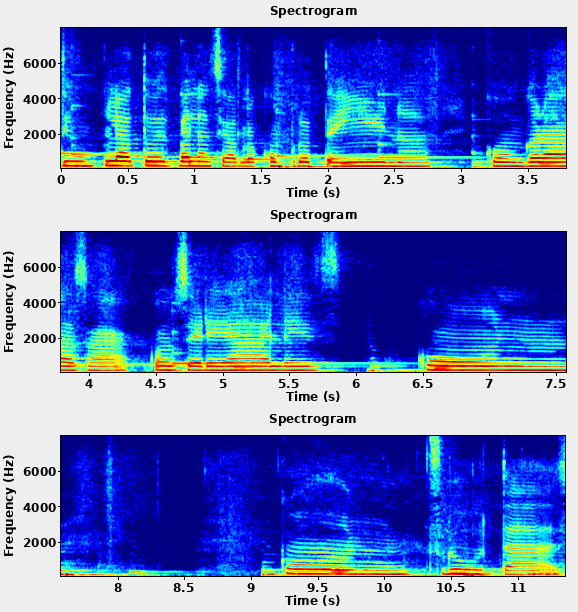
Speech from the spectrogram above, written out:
de un plato es balancearlo con proteína, con grasa, con cereales, con con frutas,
